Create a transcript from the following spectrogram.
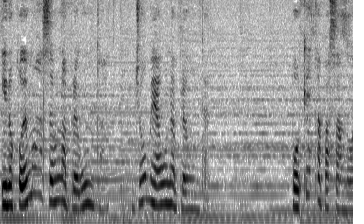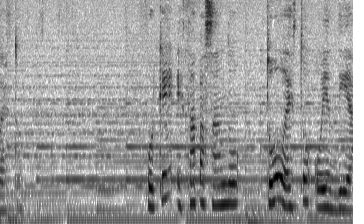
Y nos podemos hacer una pregunta. Yo me hago una pregunta. ¿Por qué está pasando esto? ¿Por qué está pasando todo esto hoy en día?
